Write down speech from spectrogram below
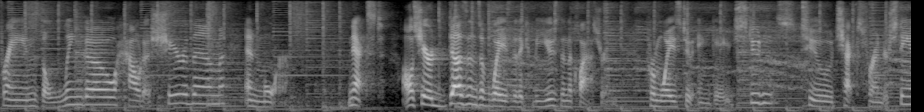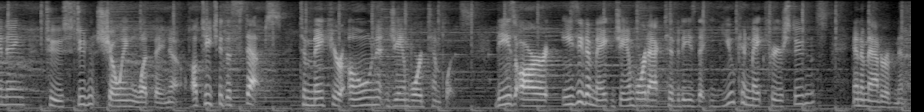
frames, the lingo, how to share them, and more. Next, I'll share dozens of ways that it can be used in the classroom, from ways to engage students, to checks for understanding, to students showing what they know. I'll teach you the steps to make your own Jamboard templates. These are easy to make Jamboard activities that you can make for your students in a matter of minutes.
